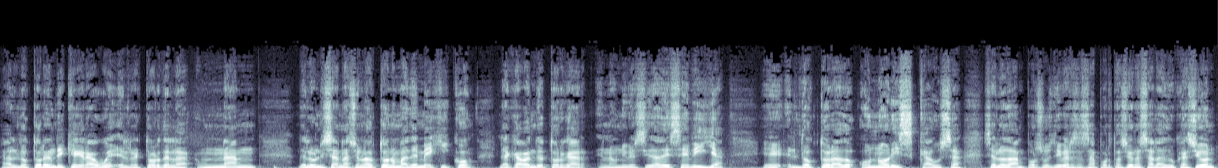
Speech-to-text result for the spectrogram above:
al doctor Enrique Graue, el rector de la UNAM, de la Universidad Nacional Autónoma de México. Le acaban de otorgar en la Universidad de Sevilla eh, el doctorado honoris causa. Se lo dan por sus diversas aportaciones a la educación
